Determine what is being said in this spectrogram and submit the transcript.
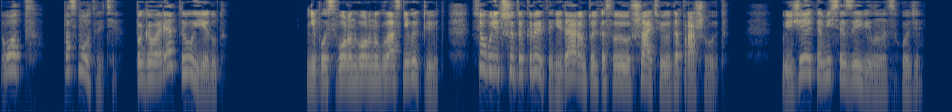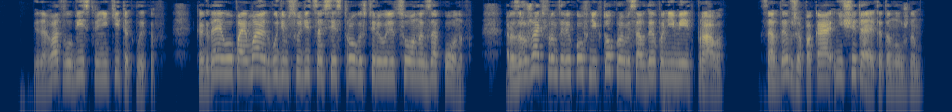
Вот, посмотрите, поговорят и уедут. Небось, ворон ворону глаз не выклюет. Все будет шито-крыто, недаром только свою шатию допрашивают. Уезжая, комиссия заявила на сходе. Виноват в убийстве Никита Клыков. Когда его поймают, будем судить со всей строгостью революционных законов. Разоружать фронтовиков никто, кроме Совдепа, не имеет права. Совдеп же пока не считает это нужным.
